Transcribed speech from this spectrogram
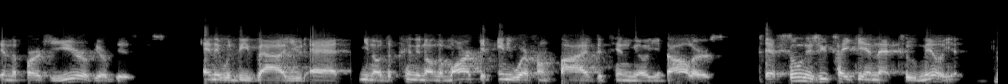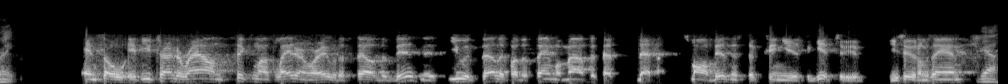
in the first year of your business and it would be valued at, you know, depending on the market, anywhere from five to $10 million as soon as you take in that 2 million. Right. And so if you turned around six months later and were able to sell the business, you would sell it for the same amount that that, that small business took 10 years to get to. You see what I'm saying? Yeah.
